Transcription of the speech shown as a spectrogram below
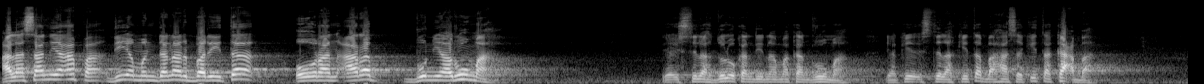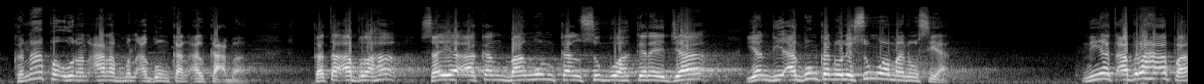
Alasannya apa? Dia mendengar berita orang Arab punya rumah. Ya istilah dulu kan dinamakan rumah yang istilah kita bahasa kita Ka'bah. Kenapa orang Arab menagungkan Al-Ka'bah? Kata Abraha, saya akan bangunkan sebuah gereja yang diagungkan oleh semua manusia. Niat Abraha apa?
